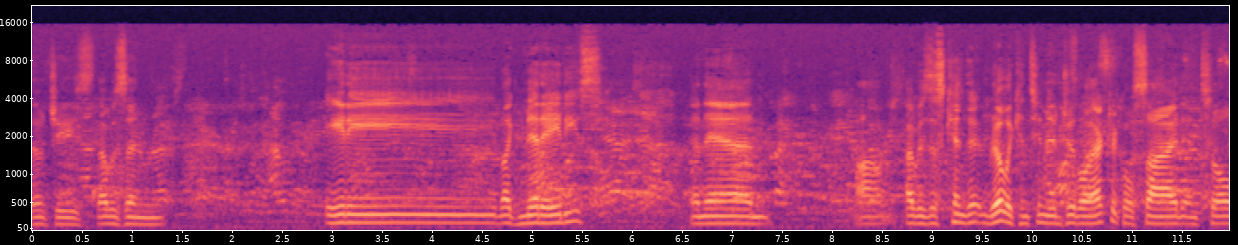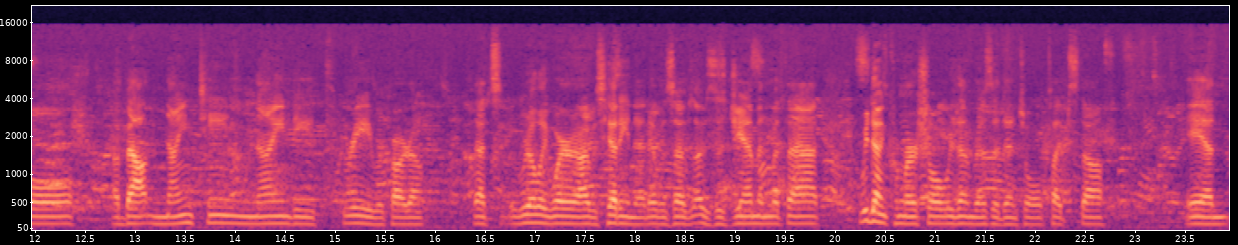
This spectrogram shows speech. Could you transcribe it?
oh geez, that was in 80, like mid 80s. And then um, I was just con- really continued to do the electrical side until about 1993, Ricardo. That's really where I was hitting it. It was I was, I was just jamming with that. We done commercial, we done residential type stuff, and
